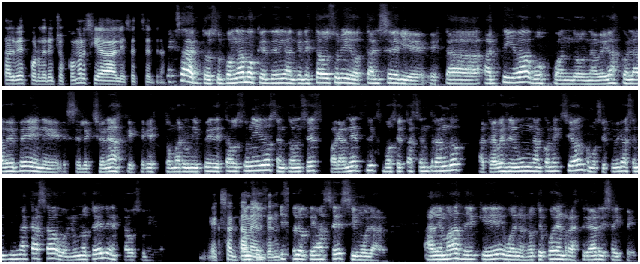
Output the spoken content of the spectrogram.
tal, vez por derechos comerciales, etc. Exacto, supongamos que te digan que en Estados Unidos tal serie está activa, vos cuando navegás con la VPN seleccionás que querés tomar un IP de Estados Unidos, entonces para Netflix vos estás entrando a través de una conexión como si estuvieras en una casa o en un hotel en Estados Unidos. Exactamente. eso es lo que hace simular además de que, bueno, no te pueden rastrear esa IP.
